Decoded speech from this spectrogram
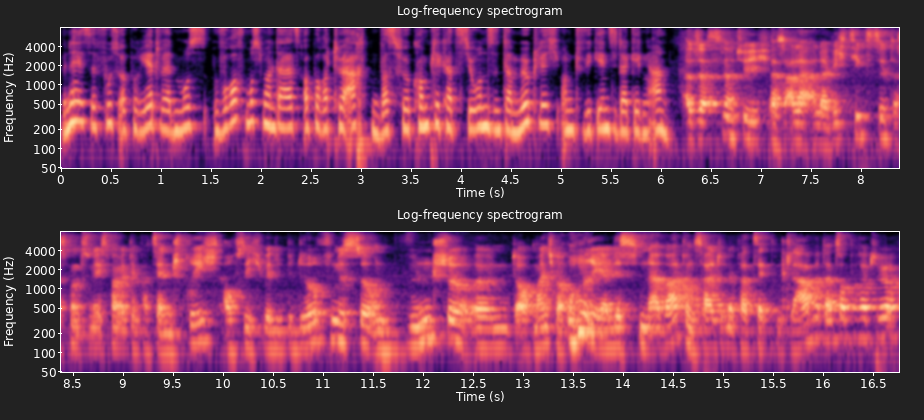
Wenn der Fuß operiert werden muss, worauf muss man da als Operateur achten? Was für Komplikationen sind da möglich und wie gehen Sie dagegen an? Also das ist natürlich das Aller, Allerwichtigste, dass man zunächst mal mit dem Patienten spricht, auch sich über die Bedürfnisse und Wünsche und auch manchmal unrealistischen Erwartungshaltungen der Patienten klar wird als Operateur.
